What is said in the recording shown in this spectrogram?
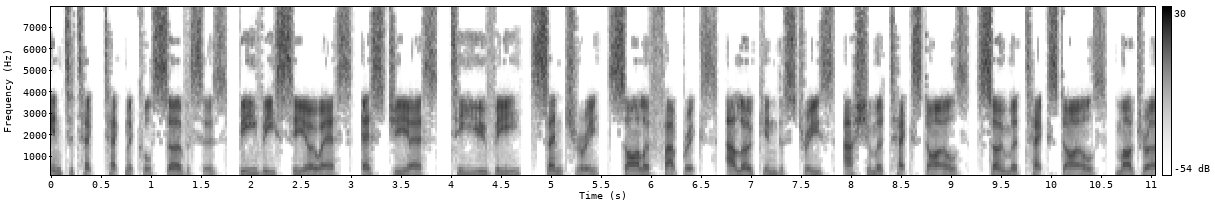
Intertech Technical Services, BVCOS, SGS, TUV, Century, Sala Fabrics, Alok Industries, Ashima Textiles, Soma Textiles, Mudra,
